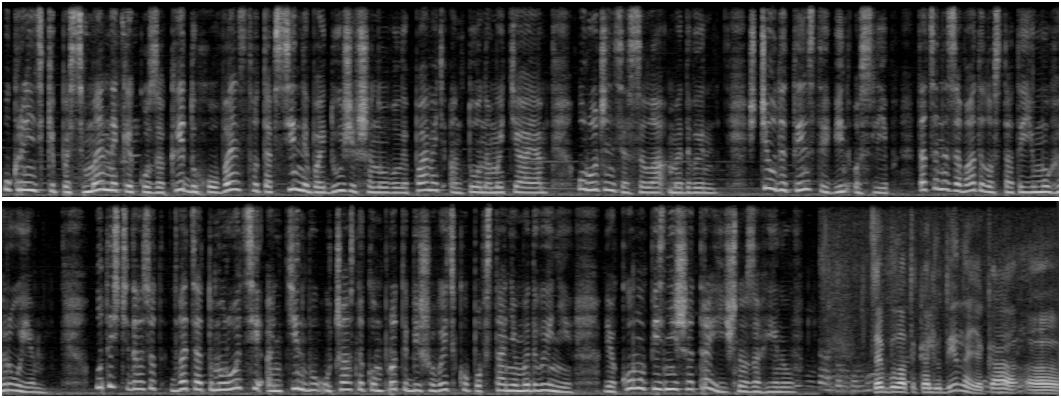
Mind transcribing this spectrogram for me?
Українські письменники, козаки, духовенство та всі небайдужі вшановували пам'ять Антона Митяя, уродженця села Медвин. Ще у дитинстві він осліп, та це не завадило стати йому героєм. У 1920 році Антін був учасником протибільшовицького повстання в Медвині, в якому пізніше трагічно загинув. Це була така людина, яка е,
